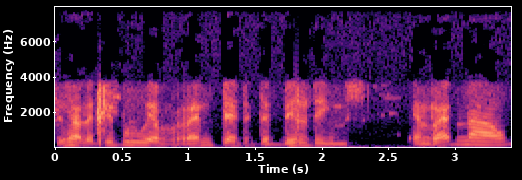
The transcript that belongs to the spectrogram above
These are the people who have rented the buildings. And right now,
